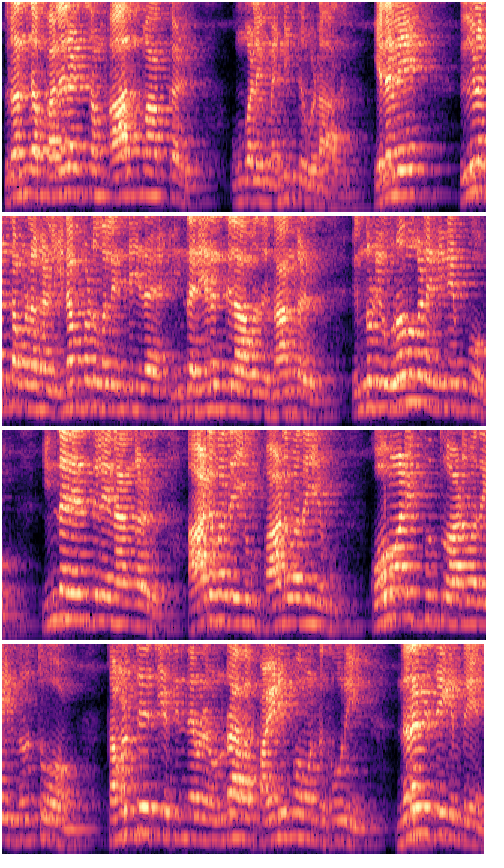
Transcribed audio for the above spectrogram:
இறந்த பல லட்சம் ஆத்மாக்கள் உங்களை மன்னித்து விடாது. எனவே ஈழத்தமிழர்கள் இனப்படுகொலை செய்த இந்த நேரத்திலாவது நாங்கள் எங்களுடைய உறவுகளை நினைப்போம். இந்த நேரத்திலே நாங்கள் ஆடுவதையும் பாடுவதையும் கோமாளி கூத்து ஆடுவதை நிறுத்துவோம். தமிழ் தேசிய சிந்தனையுடன் ஒன்றாக பயணிப்போம் என்று கூறி நிறைவு செய்கின்றேன்.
